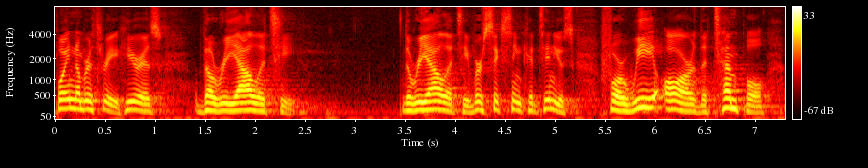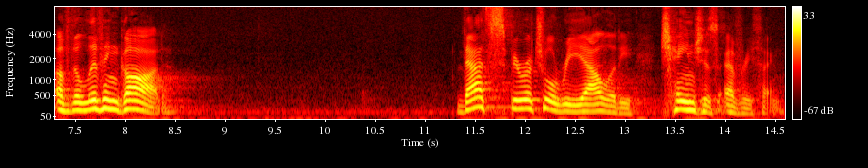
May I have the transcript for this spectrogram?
Point number three here is the reality. The reality. Verse 16 continues For we are the temple of the living God. That spiritual reality changes everything.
